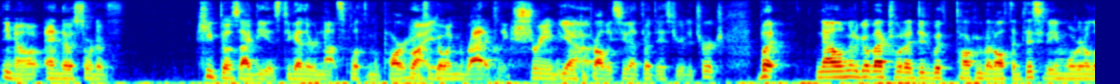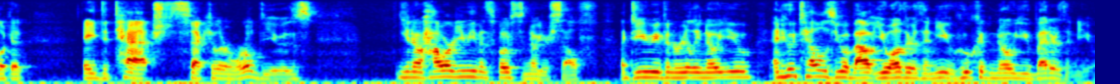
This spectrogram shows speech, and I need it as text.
You know, and those sort of keep those ideas together and not split them apart Right. into going radically extreme. And Yeah. you can probably see that throughout the history of the church. But now I'm going to go back to what I did with talking about authenticity, and we're going to look at a detached secular worldview. Is you know how are you even supposed to know yourself? Like, do you even really know you? And who tells you about you other than you? Who could know you better than you?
